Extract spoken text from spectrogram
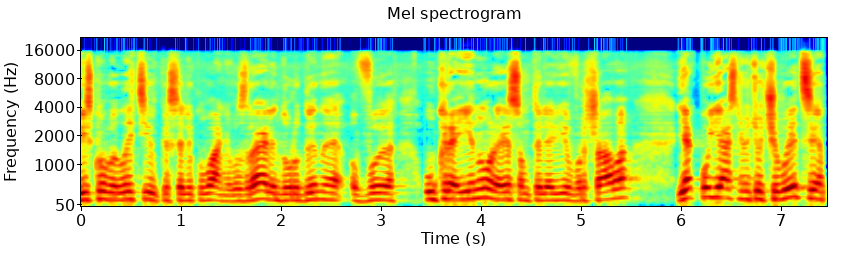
Військовий летів після лікування в Ізраїлі до родини в Україну рейсом Тель-Авів-Варшава. Як пояснюють очевидці,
